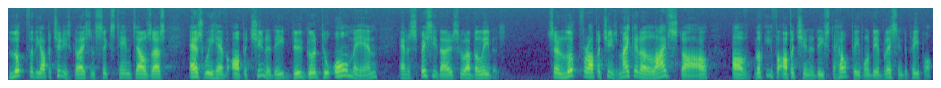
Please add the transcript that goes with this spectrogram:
look for the opportunities. Galatians 6:10 tells us, as we have opportunity, do good to all men, and especially those who are believers. So look for opportunities. Make it a lifestyle of looking for opportunities to help people and be a blessing to people.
